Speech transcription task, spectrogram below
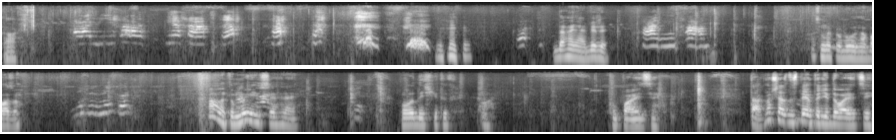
Так. Доганяй, біжи. Ось ми прибули на базу. А, ну то миється, грай. Водички тут. О. Купаються. Так, ну зараз достаємо тоді давай ці.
